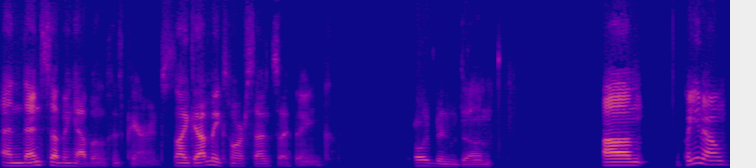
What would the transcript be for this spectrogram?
and then something happens with his parents. Like that makes more sense, I think. Probably been done. Um, but you know,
